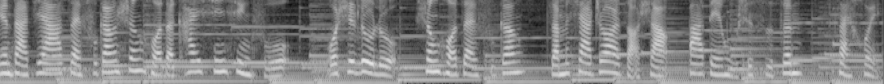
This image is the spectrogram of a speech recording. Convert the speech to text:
愿大家在福冈生活的开心幸福。我是露露，生活在福冈，咱们下周二早上八点五十四分再会。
